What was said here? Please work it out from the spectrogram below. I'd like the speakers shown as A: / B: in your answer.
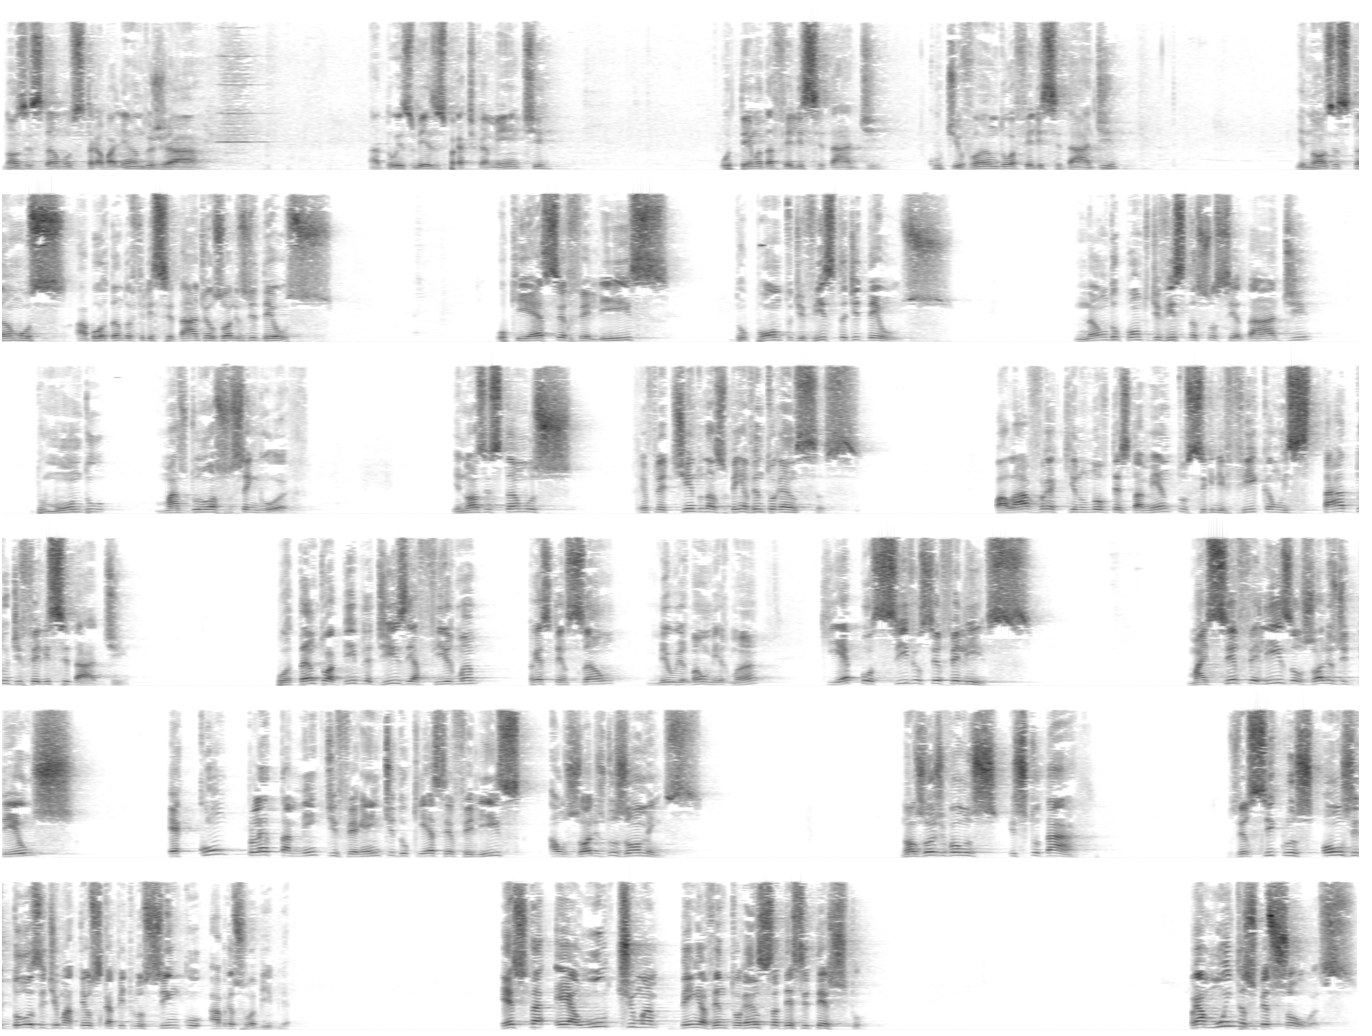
A: Nós estamos trabalhando já há dois meses praticamente o tema da felicidade, cultivando a felicidade. E nós estamos abordando a felicidade aos olhos de Deus. O que é ser feliz do ponto de vista de Deus, não do ponto de vista da sociedade, do mundo mas do nosso Senhor. E nós estamos refletindo nas bem-aventuranças, palavra que no Novo Testamento significa um estado de felicidade. Portanto, a Bíblia diz e afirma, presta atenção, meu irmão, minha irmã, que é possível ser feliz. Mas ser feliz aos olhos de Deus é completamente diferente do que é ser feliz aos olhos dos homens. Nós hoje vamos estudar os versículos 11 e 12 de Mateus capítulo 5. Abra sua Bíblia. Esta é a última bem-aventurança desse texto. Para muitas pessoas,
